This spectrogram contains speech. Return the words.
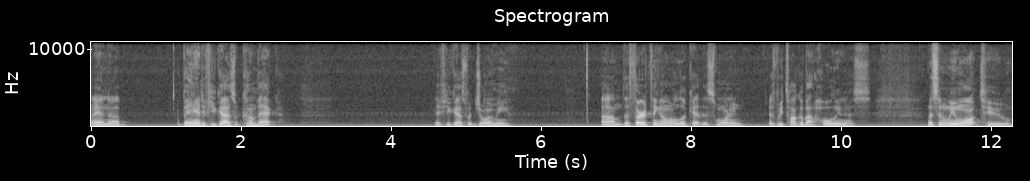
and uh, band, if you guys would come back, if you guys would join me. Um, the third thing I want to look at this morning as we talk about holiness Listen, we want to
